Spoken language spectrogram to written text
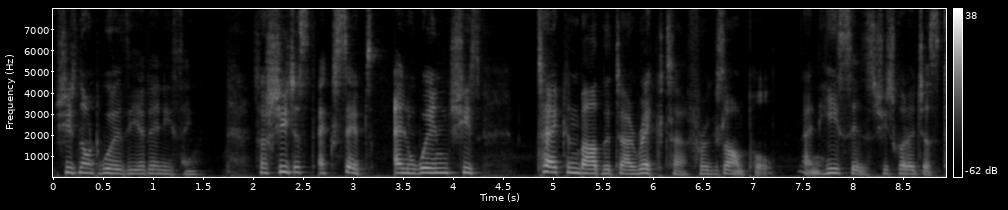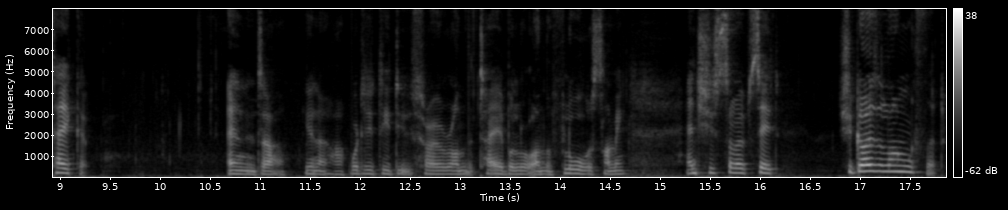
she's not worthy of anything. So she just accepts. And when she's taken by the director, for example, and he says she's got to just take it. And, uh, you know, what did he do? Throw her on the table or on the floor or something. And she's so upset. She goes along with it.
